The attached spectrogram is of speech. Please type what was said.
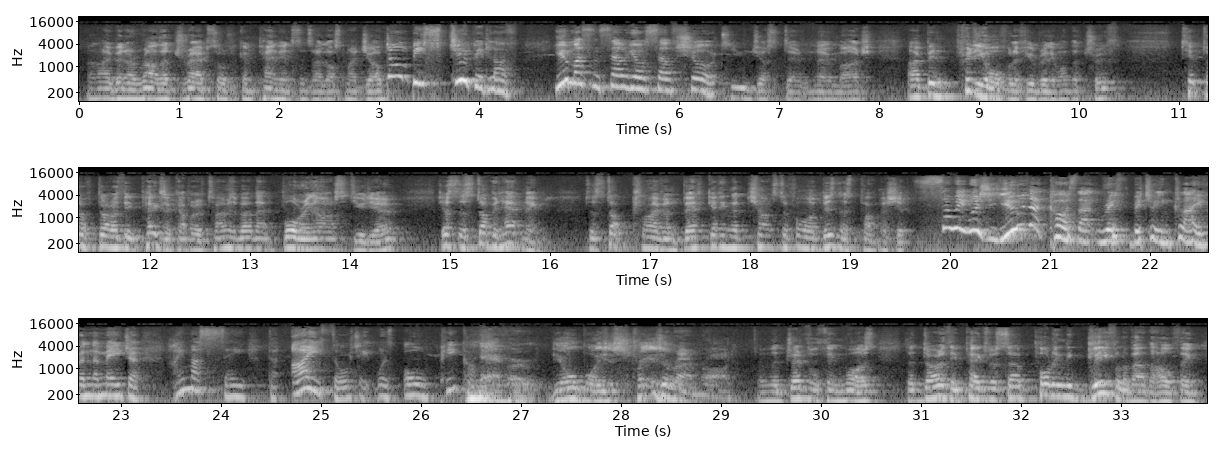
And I've been a rather drab sort of companion since I lost my job. Don't be stupid, love. You mustn't sell yourself short. You just don't know, Marge. I've been pretty awful, if you really want the truth. Tipped off Dorothy Peggs a couple of times about that boring art studio, just to stop it happening. To stop Clive and Beth getting the chance to form a business partnership. So it was you that caused that rift between Clive and the Major. I must say that I thought it was old Peacock. Never. The old boy's as straight as a ramrod. And the dreadful thing was that Dorothy Peggs was so appallingly gleeful about the whole thing.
